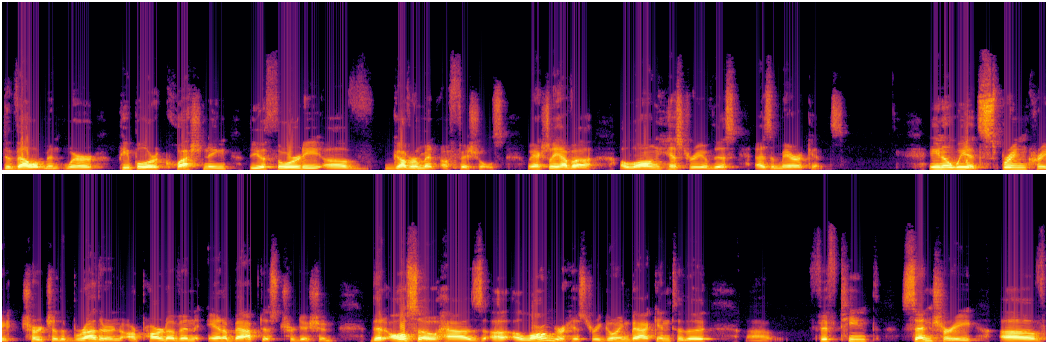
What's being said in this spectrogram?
development where people are questioning the authority of government officials. We actually have a, a long history of this as Americans. You know, we at Spring Creek Church of the Brethren are part of an Anabaptist tradition that also has a, a longer history going back into the uh, 15th century of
